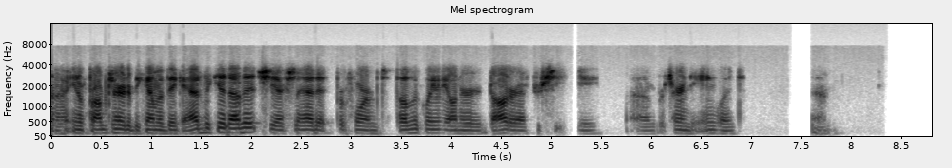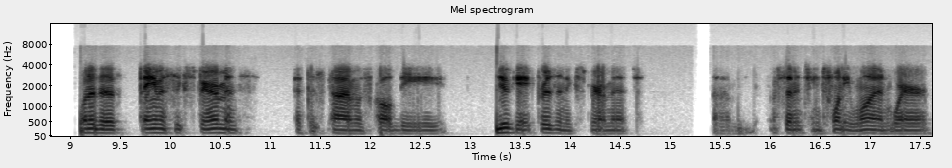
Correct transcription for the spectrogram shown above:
uh, you know, prompted her to become a big advocate of it. She actually had it performed publicly on her daughter after she um, returned to England. Um, one of the famous experiments at this time was called the Newgate Prison Experiment um, of 1721, where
